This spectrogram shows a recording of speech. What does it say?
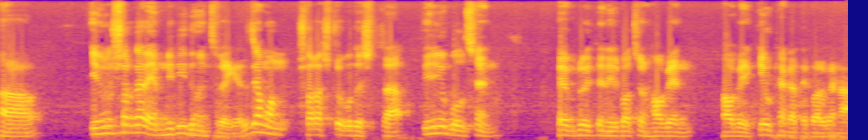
আহ, ইউনুস সরকার এমনিতেই ধ্বংস হয়ে গেছে। যেমন স্বরাষ্ট্র উপদেষ্টা তিনিও বলছেন ফেব্রুয়ারিতে নির্বাচন হবেন, হবে, কেউ ঠেকাতে পারবে না।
